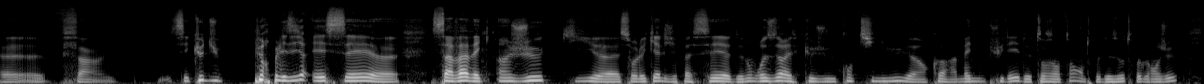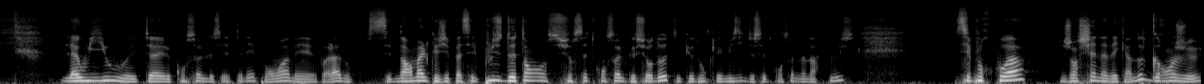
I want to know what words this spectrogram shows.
euh, c'est que du pur plaisir et c'est euh, ça va avec un jeu qui sur lequel j'ai passé de nombreuses heures et que je continue encore à manipuler de temps en temps entre deux autres grands jeux. La Wii U était la console de cette année pour moi, mais voilà, donc c'est normal que j'ai passé le plus de temps sur cette console que sur d'autres et que donc les musiques de cette console me marquent plus. C'est pourquoi j'enchaîne avec un autre grand jeu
